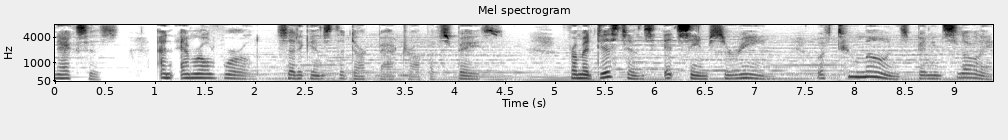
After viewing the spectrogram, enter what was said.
Nexus, an emerald world set against the dark backdrop of space. From a distance, it seems serene, with two moons bending slowly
